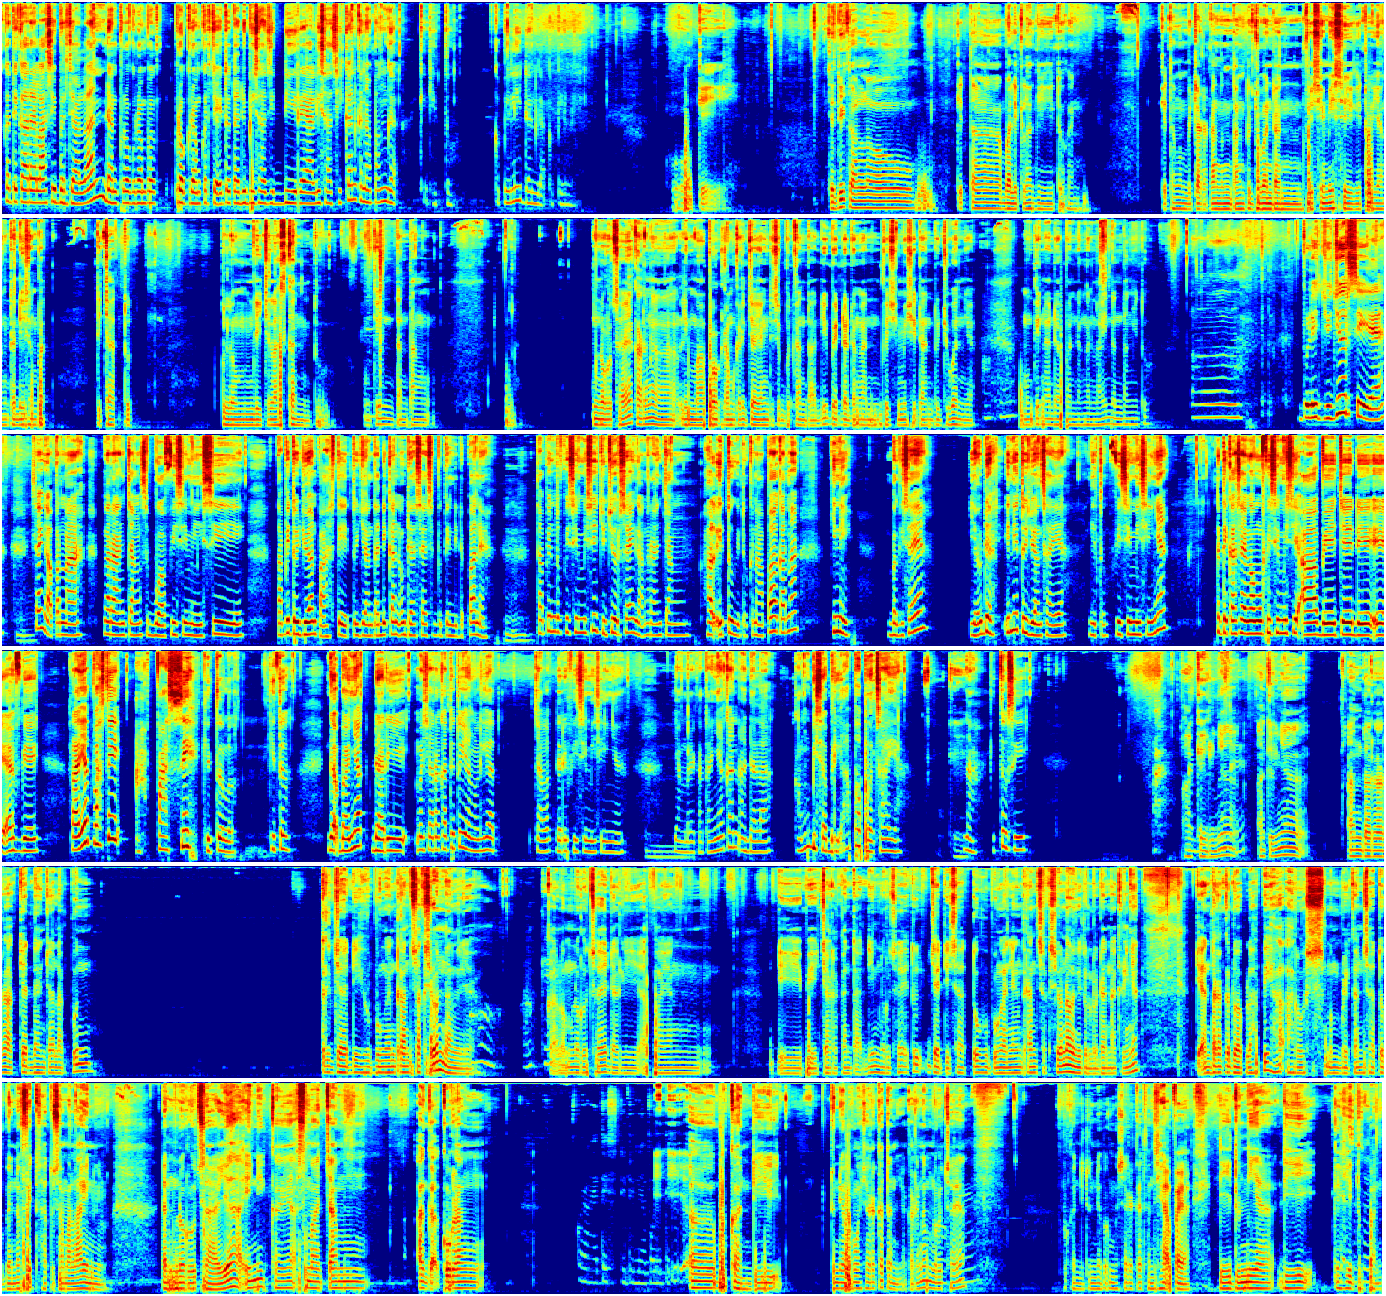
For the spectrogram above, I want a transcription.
ketika relasi berjalan dan program program kerja itu tadi bisa direalisasikan kenapa enggak? Kayak gitu. Kepilih dan enggak kepilih. Oke. Jadi kalau kita balik lagi gitu kan kita membicarakan tentang tujuan dan visi misi gitu yang tadi sempat dicatut belum dijelaskan itu mungkin tentang menurut saya karena lima program kerja yang disebutkan tadi beda dengan visi misi dan tujuan ya okay. mungkin ada pandangan lain tentang itu uh, boleh jujur sih ya hmm. saya nggak pernah ngerancang sebuah visi misi tapi tujuan pasti tujuan tadi kan udah saya sebutin di depan ya hmm. tapi untuk visi misi jujur saya nggak ngerancang hal itu gitu kenapa karena gini bagi saya ya udah ini tujuan saya gitu visi misinya ketika saya ngomong visi misi A B C D E F G rakyat pasti apa sih gitu loh gitu nggak banyak dari masyarakat itu yang lihat caleg dari visi misinya hmm. yang mereka tanyakan adalah kamu bisa beri apa buat saya okay. nah itu sih akhirnya ya? akhirnya antara rakyat dan caleg pun terjadi hubungan transaksional ya oh, okay. kalau menurut saya dari apa yang dibicarakan tadi menurut saya itu jadi satu hubungan yang transaksional gitu loh dan akhirnya di antara kedua belah pihak harus memberikan satu benefit satu sama lain gitu. dan menurut saya ini kayak semacam agak kurang kurang etis di dunia politik uh, bukan di dunia permasyarakatan ya karena menurut okay. saya bukan di dunia permasyarakatan siapa ya di dunia di kehidupan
